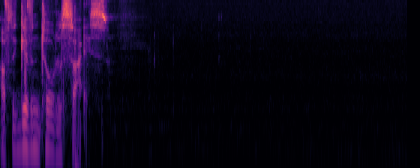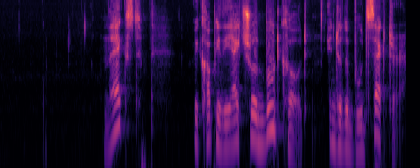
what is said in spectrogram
of the given total size. Next, we copy the actual boot code into the boot sector.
